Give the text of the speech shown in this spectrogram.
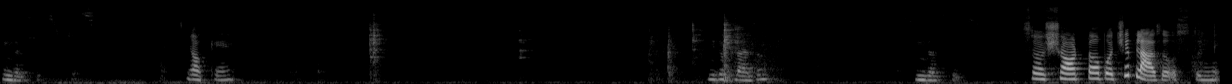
Single okay. ఇది palazzo? Single slips so short top వచ్చి ప్లాజో వస్తుంది.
